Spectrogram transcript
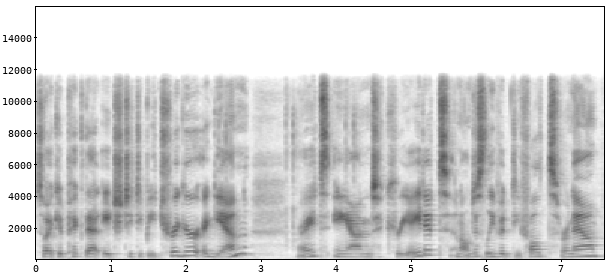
So I could pick that HTTP trigger again, right, and create it and I'll just leave it default for now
